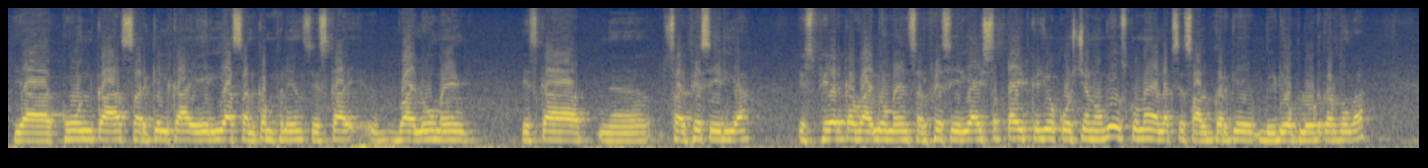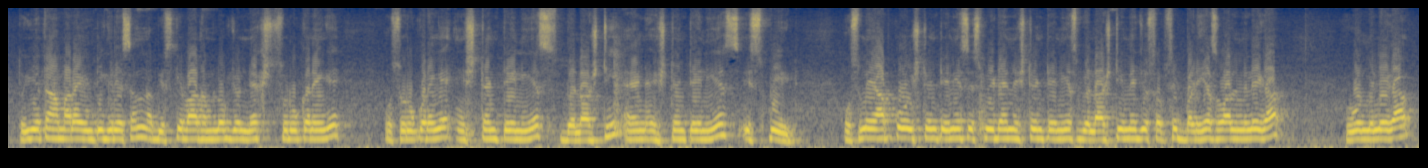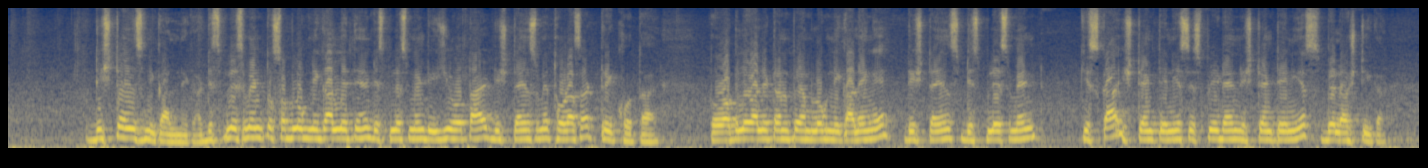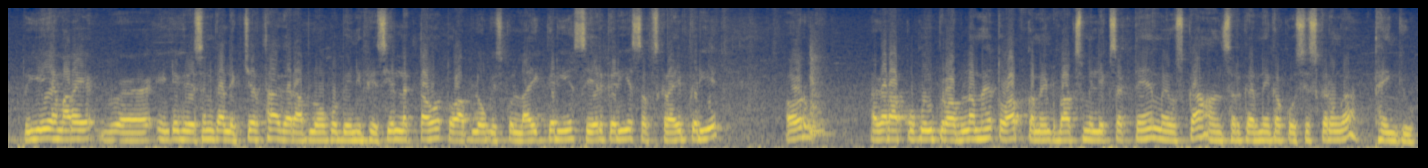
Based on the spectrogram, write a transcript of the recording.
या कोन का सर्किल का एरिया सरकमफ्रेंस इसका वॉल्यूम एंड इसका सरफेस एरिया स्फेयर का वॉल्यूम एंड सरफेस एरिया इस सब टाइप के जो क्वेश्चन होंगे उसको मैं अलग से सॉल्व करके वीडियो अपलोड कर दूँगा। तो ये था हमारा इंटीग्रेशन अब इसके बाद हम लोग जो नेक्स्ट शुरू करेंगे वो शुरू करेंगे instantaneous velocity and instantaneous speed उसमें आपको instantaneous speed and instantaneous velocity में जो सबसे बढ़िया सवाल मिलेगा, वो मिलेगा डिस्टेंस निकालने का। डिस्प्लेसमेंट तो सब लोग निकाल लेते हैं डिस्प्लेसमेंट ईजी होता है डिस्टेंस में थोड़ा सा ट्रिक होता है। तो अगले वाले टर्न पे हम लोग निकालेंगे डिस्टेंस डिस्प्लेसमेंट किसका? Instantaneous speed and instantaneous velocity का। तो ये हमारा इंटीग्रेशन का लेक्चर था। अगर आप लोगों को बेनिफिशियल लगता हो तो आप लोग इसको लाइक करिए शेयर करिए सब्सक्राइब करिए। और अगर आपको कोई प्रॉब्लम है तो आप कमेंट बॉक्स में लिख सकते हैं। मैं उसका आंसर करने का कोशिश करूँगा। Thank you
